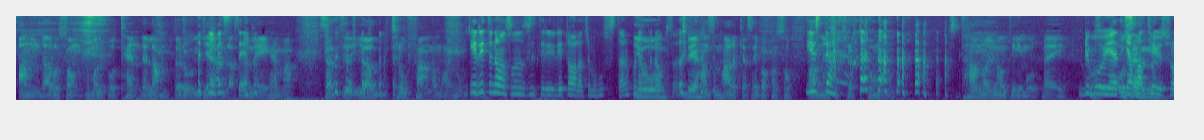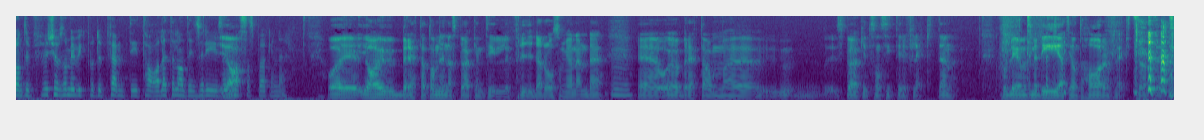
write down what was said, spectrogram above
andar och sånt som håller på och tänder lampor och jävlas det. med mig hemma. Så att eh, jag tror fan de har emot Är det mig. inte någon som sitter i ditt vardagsrum och hostar på nätterna Jo, också? det är han som harklar sig bakom soffan. Just Jag är det. så trött på honom. Så han har ju någonting emot mig. Du bor ju i ett och gammalt sen- hus från typ, som är byggt på typ 50-talet eller någonting så det är ju så Ja. massa spöken där. Och eh, jag har ju berättat om mina spöken till Frida då som jag nämnde. Mm. Eh, Och jag berättar om eh, spöket som sitter i fläkten. Problemet med det är att jag inte har en fläkt. Så att, eh,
